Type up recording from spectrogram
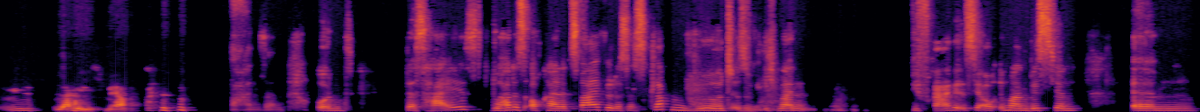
wie lange nicht mehr. Wahnsinn. Und das heißt, du hattest auch keine Zweifel, dass das klappen wird. Also ich meine, die Frage ist ja auch immer ein bisschen, ähm,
